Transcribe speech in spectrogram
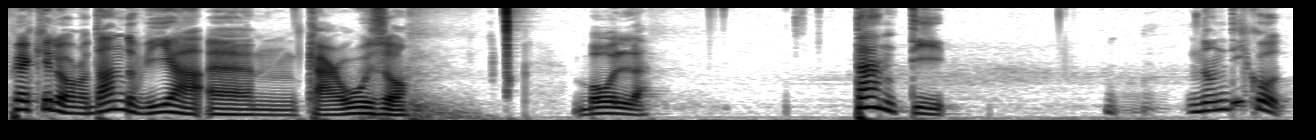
Perché loro dando via ehm, Caruso, Ball, tanti, non dico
